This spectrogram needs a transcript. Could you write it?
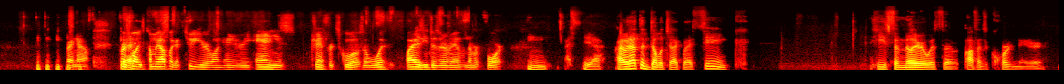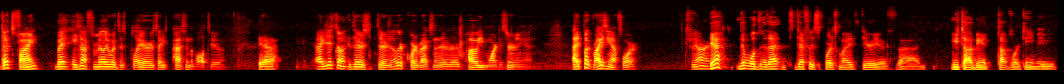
right now. First of all, he's coming off like a two year long injury, and he's transferred schools. So what? Why is he deserving of number four? mm, yeah, I would have to double check, but I think he's familiar with the offensive coordinator. That's fine, but he's not familiar with his players that he's passing the ball to. Yeah, I just don't. There's there's other quarterbacks in there that are probably more deserving it. I'd put Rising at four. To yeah. Well, that definitely supports my theory of uh, Utah being a top four team, maybe.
